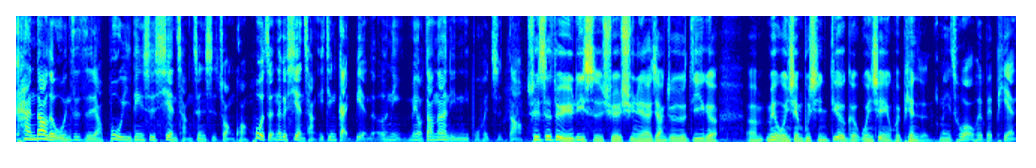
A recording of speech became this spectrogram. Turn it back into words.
看到的文字资料不一定是现场真实状况，或者那个现场已经改变了，而你没有到那里，你不会知道。所以这对于历史学训练来讲，就是第一个。呃，没有文献不行。第二个，文献也会骗人。没错，会被骗。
